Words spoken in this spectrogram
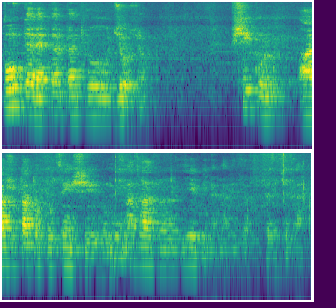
punct de reper pentru Giurgiu. Și cu, a ajutat-o puțin și lumina, dar uh, e bine realizat. Felicitări!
